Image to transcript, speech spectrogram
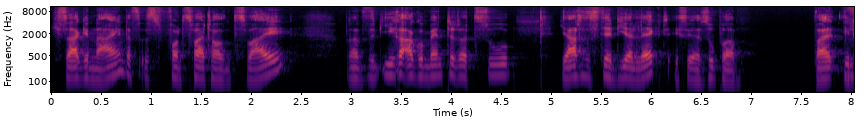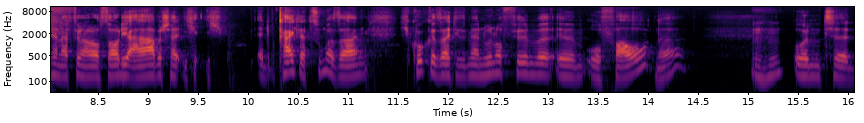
Ich sage nein, das ist von 2002. Und dann sind ihre Argumente dazu, ja, das ist der Dialekt. Ich sehe ja super. Weil international auch Saudi-Arabisch halt, ich, ich, kann ich dazu mal sagen, ich gucke seit diesem Jahr nur noch Filme im OV, ne? Mhm. Und äh,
